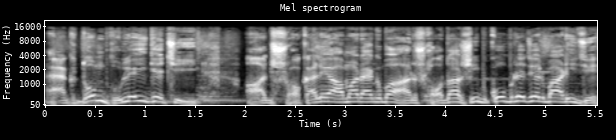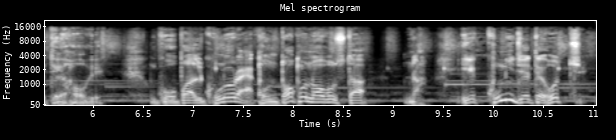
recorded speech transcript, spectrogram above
একদম ভুলেই গেছি। আজ সকালে আমার একবার সদাশিব কোবরেজের বাড়ি যেতে হবে। গোপাল খুঁড়োর এখন তখন অবস্থা। না এক্ষুনি যেতে হচ্ছে।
